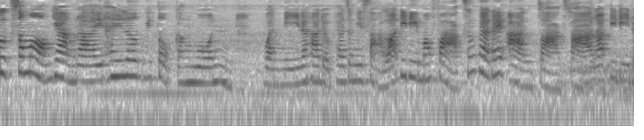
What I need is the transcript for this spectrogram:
ฝึกสมองอย่างไรให้เลิกวิตกกังวล วันนี้นะคะ เดี๋ยวแพรจะมีสาระดีๆมาฝาก ซึ่งแพรได้อ่านจากสาระดีๆ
